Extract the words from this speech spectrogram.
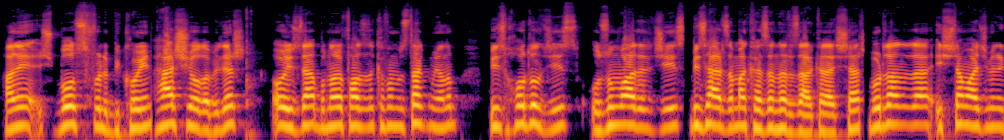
Hani bol sıfırlı bir coin her şey olabilir. O yüzden bunlara fazla kafamızı takmayalım. Biz hodl'cıyız, uzun vadeciciyiz. Biz her zaman kazanırız arkadaşlar. Buradan da işlem hacmini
